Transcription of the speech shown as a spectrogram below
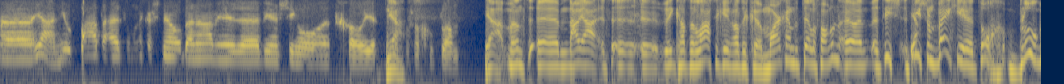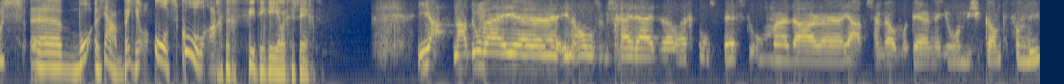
uh, ja, nieuwe platen uit, om lekker snel daarna weer, weer een single te gooien. Ja. Dat was een goed plan. Ja, want uh, nou ja, het, ik had de laatste keer had ik Mark aan de telefoon. het is, het ja. is een beetje toch blues, ja, een beetje old school-achtig vind ik eerlijk gezegd. Ja, nou doen wij uh, in al onze bescheidenheid wel echt ons best om uh, daar, uh, ja, we zijn wel moderne jonge muzikanten van nu,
